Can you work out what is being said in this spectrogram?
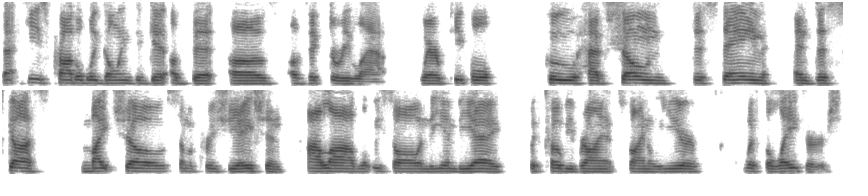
that he's probably going to get a bit of a victory lap where people who have shown disdain and disgust might show some appreciation, a la what we saw in the NBA with Kobe Bryant's final year with the Lakers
